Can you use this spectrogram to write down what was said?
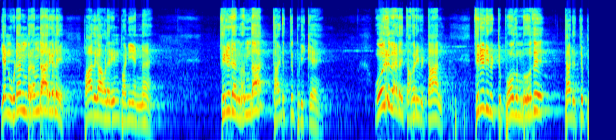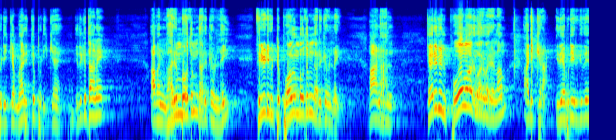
என் உடன் பிறந்தார்களே பாதுகாவலரின் பணி என்ன? திருடன் வந்தால் தடுத்து பிடிக்க. ஒருவேளை தவறிவிட்டால் திருடி விட்டு போகும்போது தடுத்து பிடிக்க மறித்து பிடிக்க. இதுக்கு தானே அவன் வரும்போதும் தடுக்கவில்லை திருடி விட்டு போகும்போதும் தடுக்கவில்லை. ஆனால் தெருவில் போவார் வருவரெல்லாம் அடிக்கிறான். இது எப்படி இருக்குது?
